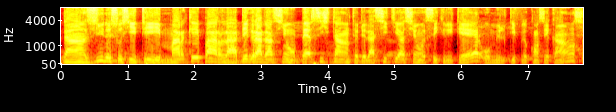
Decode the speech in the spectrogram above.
Dans une société marquée par la dégradation persistante de la situation sécuritaire aux multiples conséquences,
